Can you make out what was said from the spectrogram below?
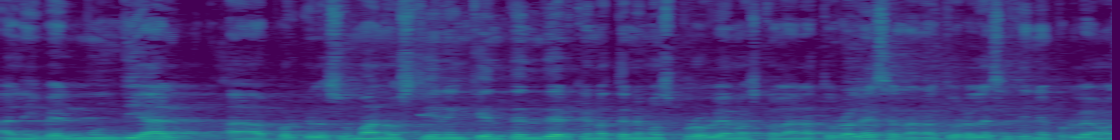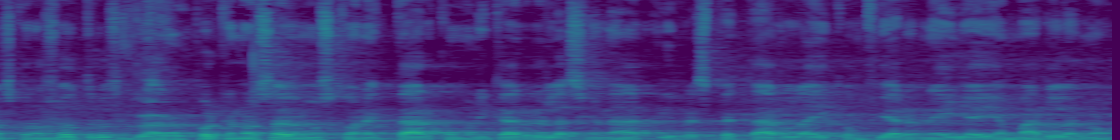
a nivel mundial, ah, porque los humanos tienen que entender que no tenemos problemas con la naturaleza, la naturaleza tiene problemas con nosotros, Claro. porque no sabemos conectar, comunicar, relacionar y respetarla y confiar en ella y amarla, ¿no?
